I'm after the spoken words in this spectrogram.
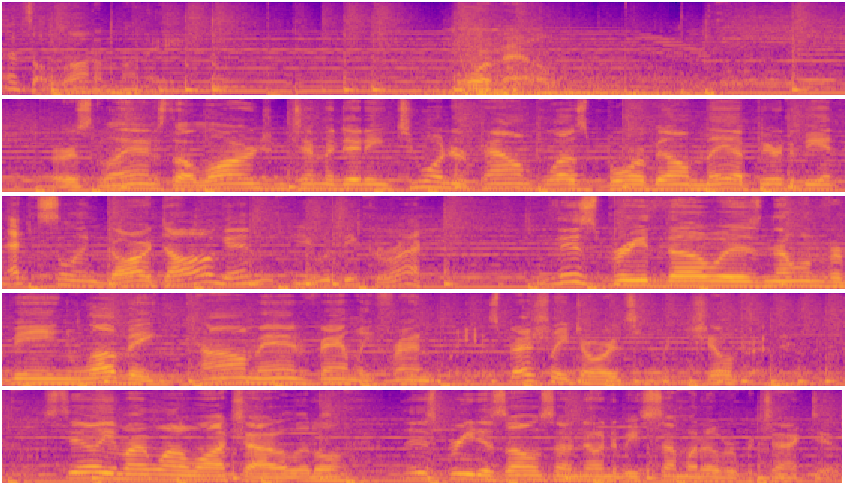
That's a lot of money. Boerboel. First glance, the large, intimidating 200 pound plus Boerboel may appear to be an excellent guard dog, and you would be correct. This breed, though, is known for being loving, calm, and family friendly, especially towards human children. Still, you might want to watch out a little. This breed is also known to be somewhat overprotective.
